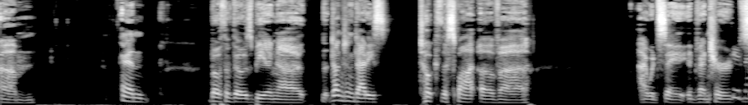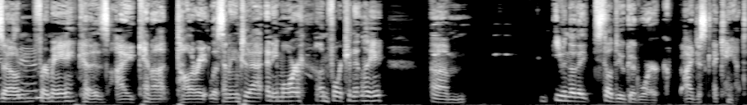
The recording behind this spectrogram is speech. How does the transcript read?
Um and both of those being uh Dungeons and Daddies took the spot of uh I would say Adventure, Adventure Zone, Zone. for me because I cannot tolerate listening to that anymore. Unfortunately, um, even though they still do good work, I just I can't.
